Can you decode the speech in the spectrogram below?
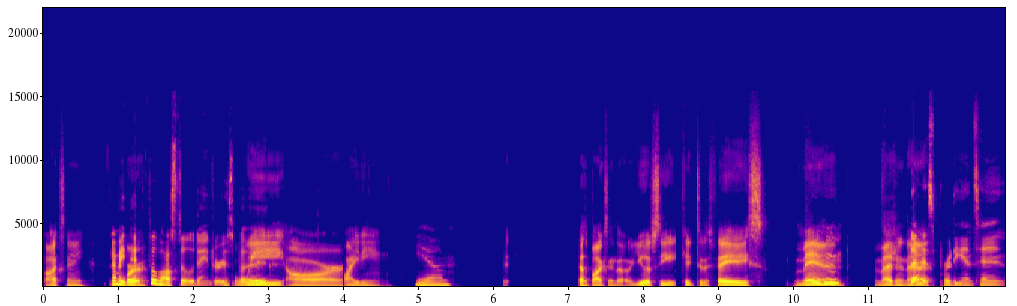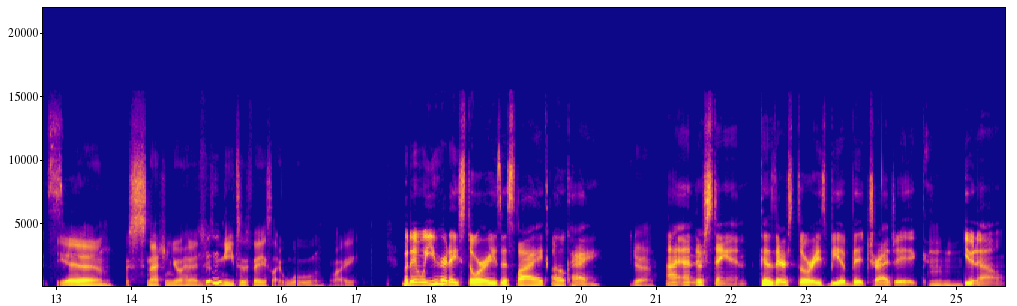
boxing, I mean, We're- football's still dangerous, but we are fighting. yeah, That's boxing though. UFC kick to the face. Man, imagine that. Mm-hmm. that is pretty intense. Yeah, snatching your head and just knee to the face, like whoa, like But then when you hear their stories, it's like, okay, yeah, I understand because their stories be a bit tragic. hmm You know,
